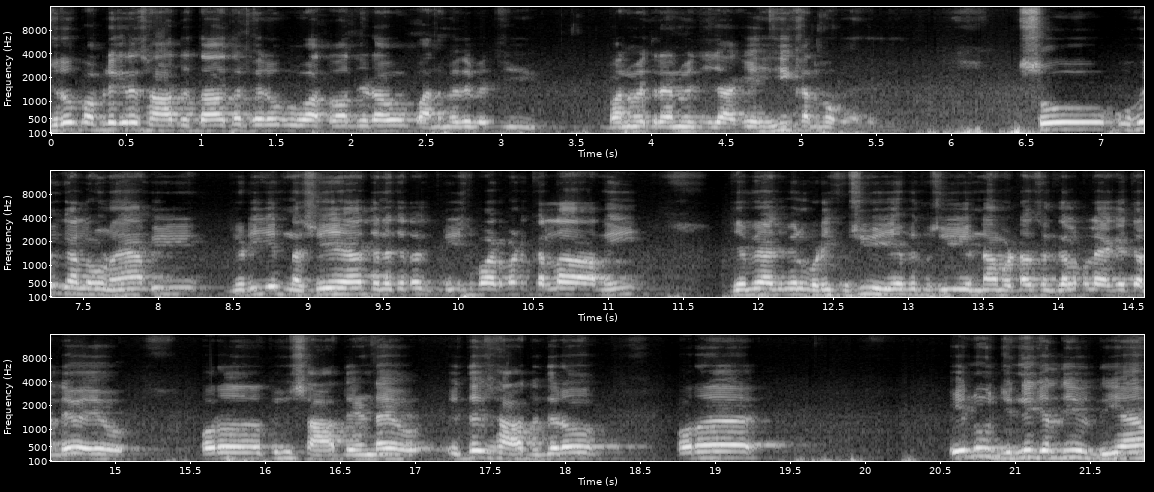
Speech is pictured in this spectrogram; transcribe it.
ਜਦੋਂ ਪਬਲਿਕ ਨੇ ਸਾਥ ਦਿੱਤਾ, ਤਾਂ ਫਿਰ ਉਹ ਅੱਤਵਾਦ ਜਿਹੜਾ ਉਹ 92 ਦੇ ਵਿੱਚ ਹੀ 92 93 'ਚ ਜਾ ਕੇ ਹੀ ਖਤਮ ਹੋ ਗਿਆ ਜੀ। ਸੋ ਉਹੀ ਗੱਲ ਹੋਣਾ ਆ ਵੀ ਜਿਹੜੀ ਇਹ ਨਸ਼ੇ ਆ, ਜਿੰਨਾ ਚਿਰ ਤੱਕ ਪੁਲਿਸ ਡਿਪਾਰਟਮੈਂਟ ਇਕੱਲਾ ਨਹੀਂ, ਜਿਵੇਂ ਅੱਜ ਮੈਨੂੰ ਬੜੀ ਖੁਸ਼ੀ ਹੋਈ ਹੈ ਵੀ ਤੁਸੀਂ ਇੰਨਾ ਵੱਡਾ ਸੰਕਲਪ ਲੈ ਕੇ ਚੱਲੇ ਹੋਏ ਹੋ ਔਰ ਤੁਸੀਂ ਸਾਥ ਦੇਣ ਡਏ ਹੋ ਇੱਦਾਂ ਹੀ ਸਾਥ ਦਿੰਦੇ ਰਹੋ ਔਰ ਇਹਨੂੰ ਜਿੰਨੀ ਜਲਦੀ ਹੁੰਦੀ ਆ,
